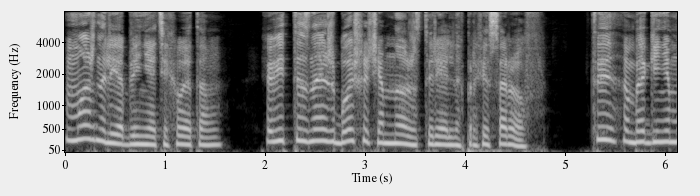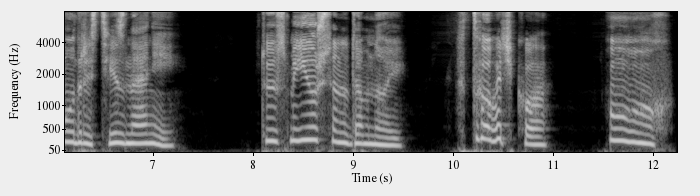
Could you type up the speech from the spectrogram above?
«Можно ли обвинять их в этом? Ведь ты знаешь больше, чем множество реальных профессоров. Ты богиня мудрости и знаний». Ты смеешься надо мной? В точку. Ох.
